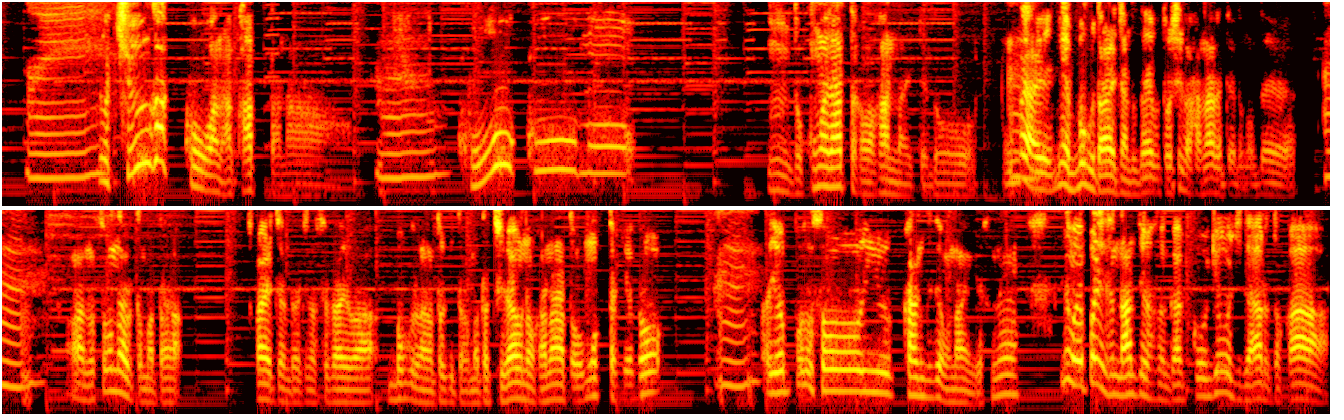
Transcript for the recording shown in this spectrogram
へえでも中学校はなかったなうん。高校も、うん、どこまであったかわかんないけど、うんまあね、僕とあやちゃんとだいぶ年が離れてるので、うん。あの、そうなるとまた、あやちゃんたちの世代は僕らの時とはまた違うのかなと思ったけど、うん。よっぽどそういう感じでもないんですね。でもやっぱりその、なんていうの、その学校行事であるとか、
